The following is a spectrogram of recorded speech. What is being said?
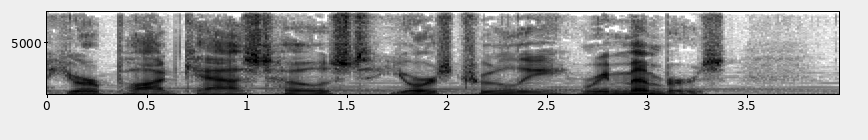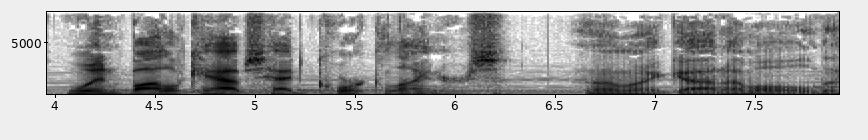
your podcast host, yours truly, remembers when bottle caps had cork liners. Oh my God, I'm old.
